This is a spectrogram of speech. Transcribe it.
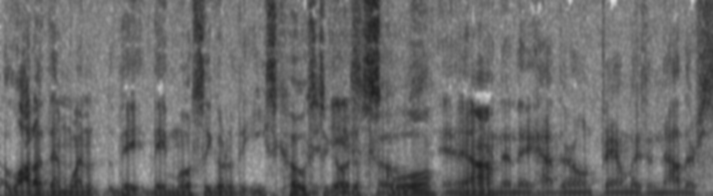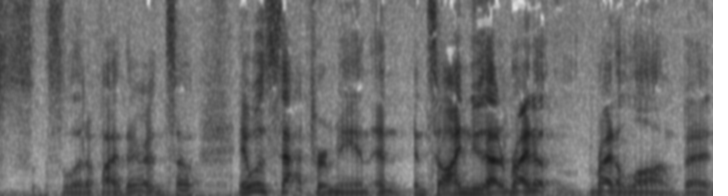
A lot of them went. They they mostly go to the East Coast to go to East Coast, school. and, yeah, and then they have their own families and now they're s- solidified there and so it was sad for me and and, and so i knew that right right along but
